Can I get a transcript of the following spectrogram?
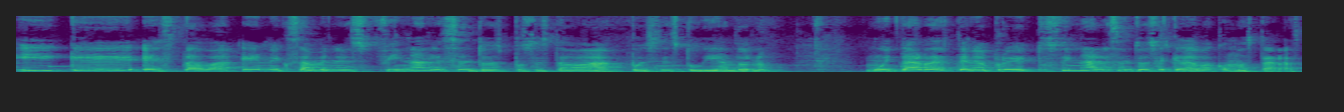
y que estaba en exámenes finales, entonces pues estaba pues estudiando, ¿no? Muy tarde, tenía proyectos finales, entonces se quedaba como hasta las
